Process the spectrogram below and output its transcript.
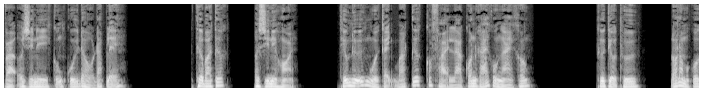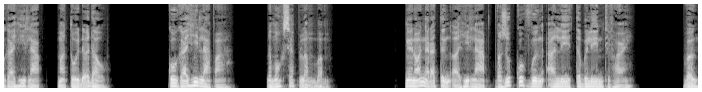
và Eugenie cũng cúi đầu đáp lễ. Thưa bá tước, Eugenie hỏi, thiếu nữ ngồi cạnh bá tước có phải là con gái của ngài không? Thưa tiểu thư, đó là một cô gái Hy Lạp mà tôi đỡ đầu. Cô gái Hy Lạp à? Là móc xếp lẩm bẩm. Nghe nói ngài đã từng ở Hy Lạp và giúp quốc vương Ali Tebelin thì phải. Vâng,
